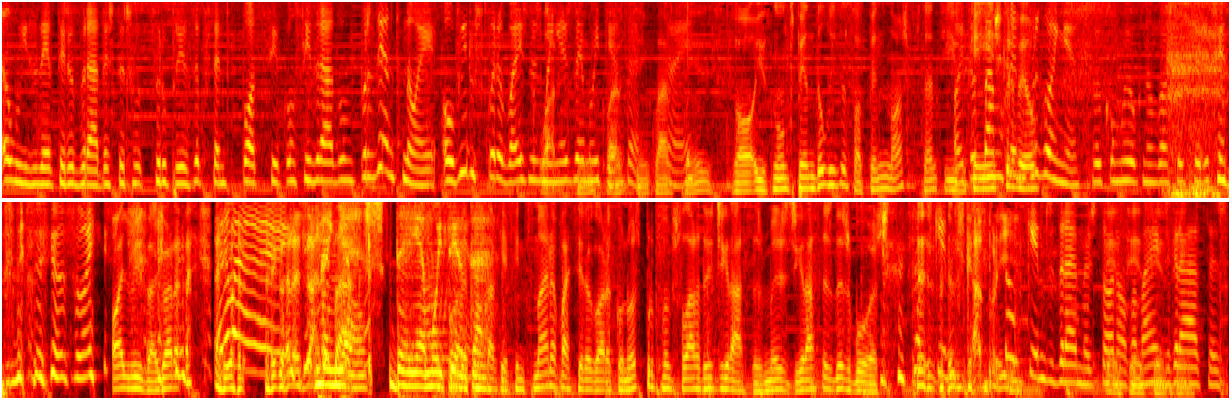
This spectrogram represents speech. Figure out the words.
a Luísa deve ter adorado esta sur- surpresa, portanto pode ser considerado um presente, não é? Ouvir os parabéns nas Claro manhãs que da sim, M80. Claro que sim, claro não que é? sim. Só, isso não depende da Luísa, só depende de nós, portanto, e Ou de então quem está a morrer de vergonha, se foi como eu que não gosta de ser o centro das atenções. Olha, Luísa, agora, agora, Parabéns! agora já está. Manhãs da Agora M80. pensar que é fim de semana, vai ser agora connosco porque vamos falar de desgraças, mas desgraças das boas. São pequenos, Estamos cá para são isso. pequenos dramas, só Sim, sim, sim, sim. desgraças.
